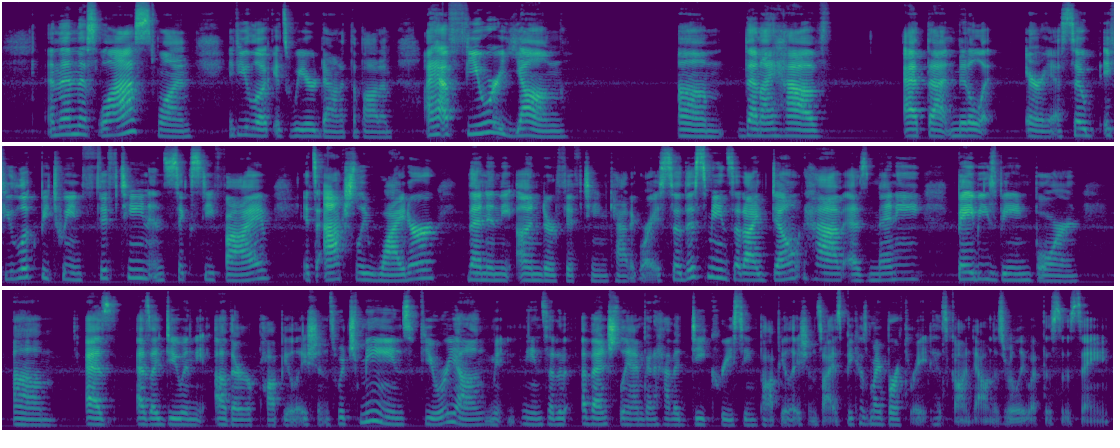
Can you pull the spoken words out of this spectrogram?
And then this last one, if you look, it's weird down at the bottom. I have fewer young um, than I have at that middle area. So if you look between 15 and 65, it's actually wider than in the under 15 category. So this means that I don't have as many babies being born um, as as I do in the other populations, which means fewer young means that eventually I'm going to have a decreasing population size because my birth rate has gone down is really what this is saying.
